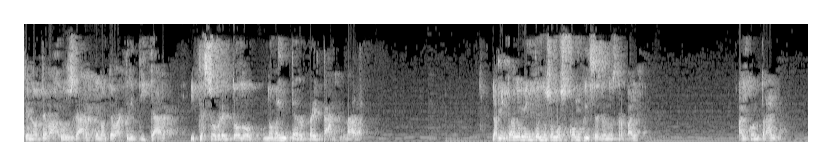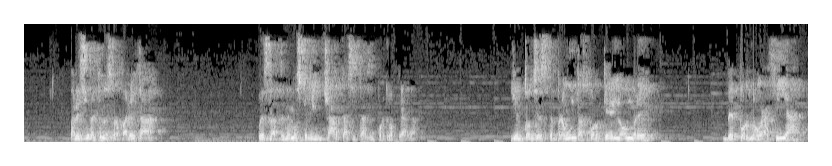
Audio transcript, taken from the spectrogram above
que no te va a juzgar, que no te va a criticar y que sobre todo no va a interpretar nada. Lamentablemente no somos cómplices de nuestra pareja. Al contrario, pareciera que nuestra pareja pues la tenemos que linchar casi casi por lo que haga. Y entonces te preguntas por qué el hombre ve pornografía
